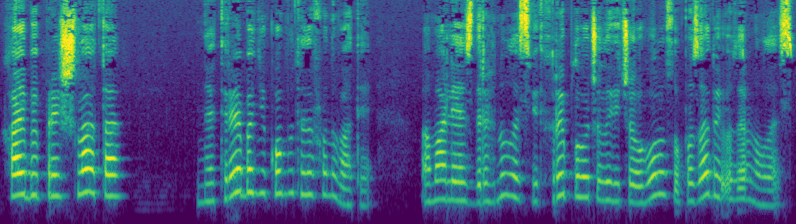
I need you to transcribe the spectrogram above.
Хай би прийшла та. Не треба нікому телефонувати. Амалія здригнулась від хриплого чоловічого голосу позаду й озирнулась.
